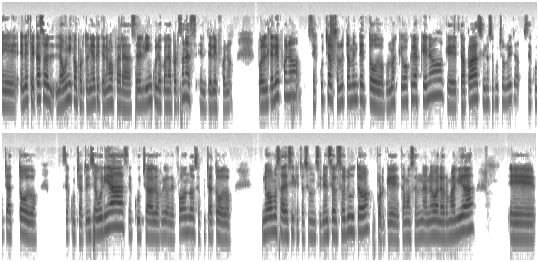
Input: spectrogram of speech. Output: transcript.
eh, en este caso, la única oportunidad que tenemos para hacer el vínculo con la persona es el teléfono. Por el teléfono se escucha absolutamente todo, por más que vos creas que no, que tapás y no se escucha un ruido, se escucha todo. Se escucha tu inseguridad, se escucha los ruidos de fondo, se escucha todo. No vamos a decir que esto es un silencio absoluto, porque estamos en una nueva normalidad, eh,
